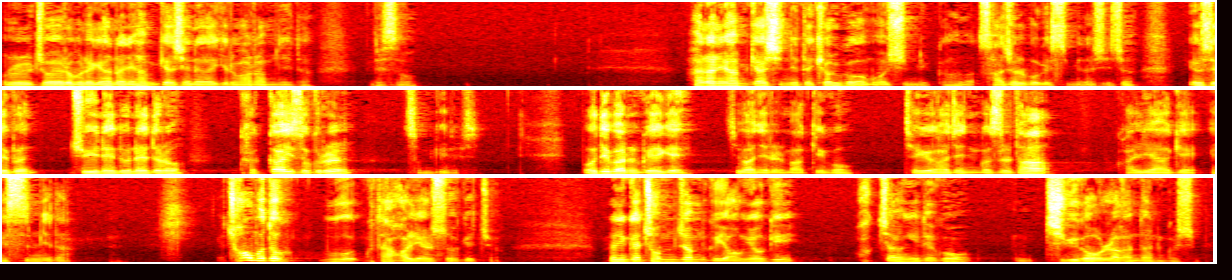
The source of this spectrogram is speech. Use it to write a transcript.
오늘 저 여러분에게 하나님 함께 하시기를 바랍니다. 그래서 하나님 함께 일의 결과가 무엇입니까? 4절 보겠습니다. 시작. 요셉은 주인의 눈에 들어 가까이서 그를 섬기게 됐습니다. 보디발은 그에게 집안일을 맡기고 자기가 가진 것을 다 관리하게 했습니다. 처음부터 뭐다 관리할 수 없겠죠. 그러니까 점점 그 영역이 확장이 되고 지위가 올라간다는 것입니다.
